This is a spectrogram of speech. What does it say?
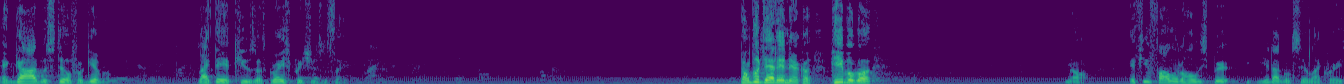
and God would still forgive them, like they accuse us grace preachers of saying. Don't put that in there because people go. No. If you follow the Holy Spirit, you're not going to sin like crazy.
